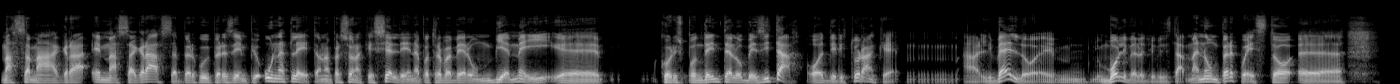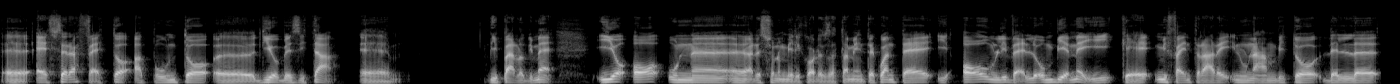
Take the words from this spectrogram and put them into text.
massa magra e massa grassa, per cui per esempio un atleta, una persona che si allena potrebbe avere un BMI eh, corrispondente all'obesità o addirittura anche mm, a livello, eh, un buon livello di obesità, ma non per questo eh, eh, essere affetto appunto eh, di obesità. Vi parlo di me, io ho un, eh, adesso non mi ricordo esattamente quant'è, ho un livello, un BMI che mi fa entrare in un ambito del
